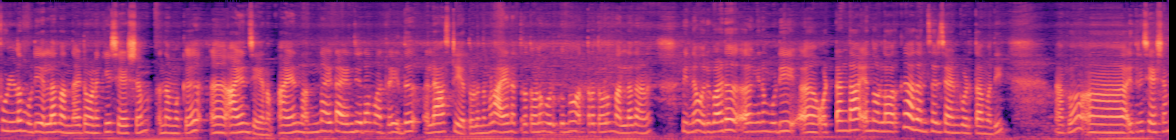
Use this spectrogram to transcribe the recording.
ഫുള്ള് മുടിയെല്ലാം നന്നായിട്ട് ഉണക്കിയ ശേഷം നമുക്ക് അയൺ ചെയ്യണം. അയൺ നന്നായിട്ട് അയൺ ചെയ്താൽ മാത്രമേ ഇത് ലാസ്റ്റ് ചെയ്യത്തുള്ളൂ. നമ്മൾ അയൺ എത്രത്തോളം കൊടുക്കുന്നു അത്രത്തോളം നല്ലതാണ്. പിന്നെ ഒരുപാട് ഇങ്ങനെ മുടി ഒട്ടണ്ട എന്നുള്ളവർക്ക് അതനുസരിച്ച് അയൺ കൊടുത്താൽ മതി. അപ്പോൾ ഇതിന് ശേഷം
